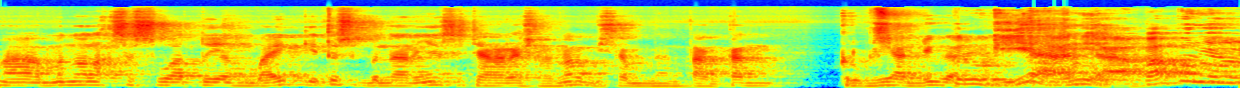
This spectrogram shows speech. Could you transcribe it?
uh, menolak sesuatu yang baik itu sebenarnya secara rasional bisa mendatangkan kerugian juga. kerugian ya apa pun yang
